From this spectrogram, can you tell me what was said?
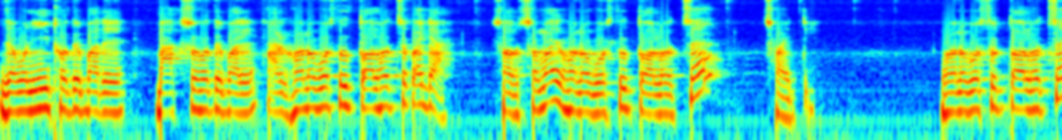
যেমন ইট হতে পারে, বাক্স হতে পারে। আর ঘন বস্তুর তল হচ্ছে কয়টা? সবসময় ঘন বস্তুর তল হচ্ছে ছয়টি। ঘন বস্তুর তল হচ্ছে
